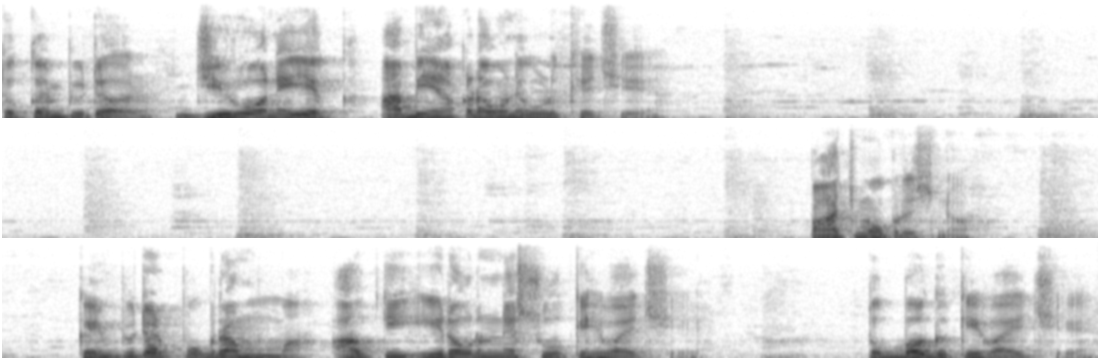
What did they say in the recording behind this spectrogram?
તો કમ્પ્યુટર જીરો અને એક આ બે આંકડાઓને ઓળખે છે. પાંચમો પ્રશ્ન, કમ્પ્યુટર પ્રોગ્રામમાં આવતી ઇરોરને શું કહેવાય છે? તો બગ કહેવાય છે.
